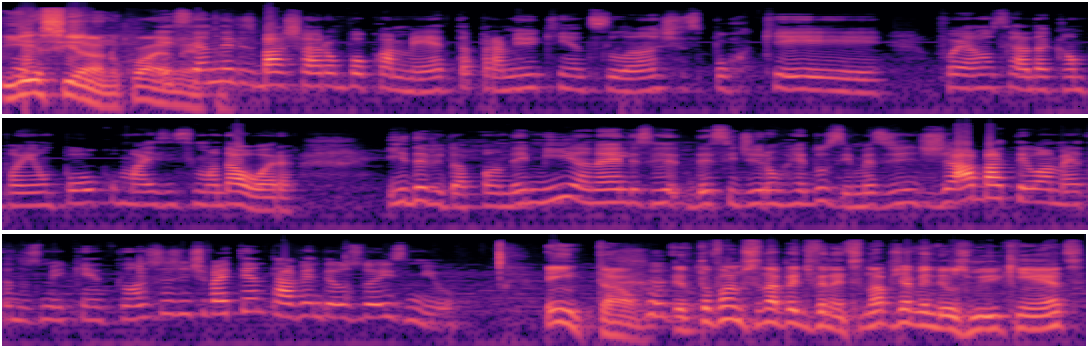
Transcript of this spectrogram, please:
E foi. esse ano, qual é a Esse meta? ano eles baixaram um pouco a meta para 1.500 lanches, porque foi anunciada a campanha um pouco mais em cima da hora. E devido à pandemia, né, eles re- decidiram reduzir. Mas a gente já bateu a meta dos 1.500 lanches, a gente vai tentar vender os 2.000. Então, eu tô falando que Sinop é diferente. Sinop já vendeu os 1.500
